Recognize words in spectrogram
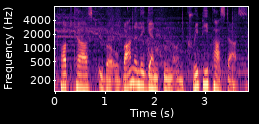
Podcast über urbane Legenden und Creepypastas.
